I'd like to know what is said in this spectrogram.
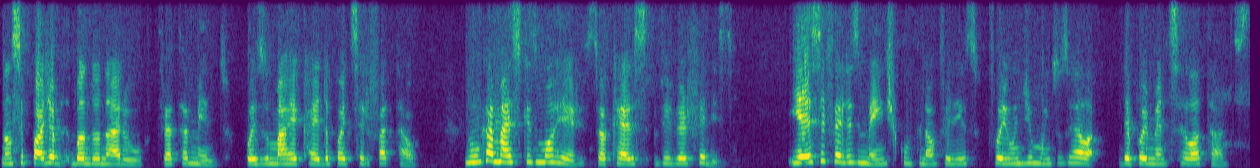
Não se pode abandonar o tratamento, pois uma recaída pode ser fatal. Nunca mais quis morrer, só quero viver feliz. E esse, felizmente, com um final feliz, foi um de muitos rela depoimentos relatados.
